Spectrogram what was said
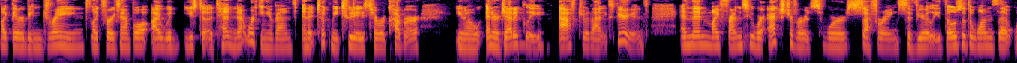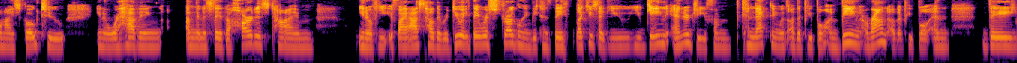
like they were being drained. Like for example i would used to attend networking events and it took me 2 days to recover you know energetically mm-hmm. after that experience. And then my friends who were extroverts were suffering severely. Those are the ones that when i spoke to you know were having i'm going to say the hardest time you know if you if i asked how they were doing they were struggling because they like you said you you gain energy from connecting with other people and being around other people. And they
